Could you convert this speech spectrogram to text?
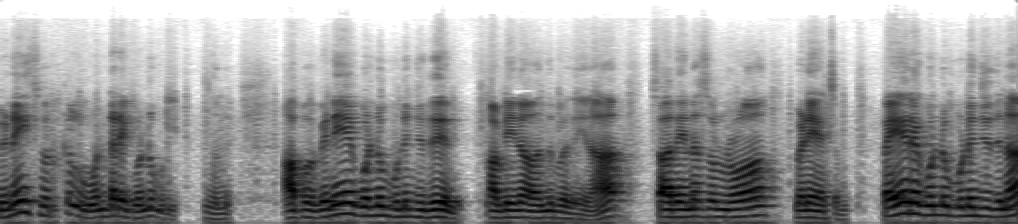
வினை சொற்கள் ஒன்றரை கொண்டு முடியும் அப்போ வினையை கொண்டு முடிஞ்சது அப்படின்னா வந்து பார்த்தீங்கன்னா ஸோ அது என்ன சொல்றோம்? வினையச்சம். பெயரை கொண்டு முடிஞ்சதுன்னா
